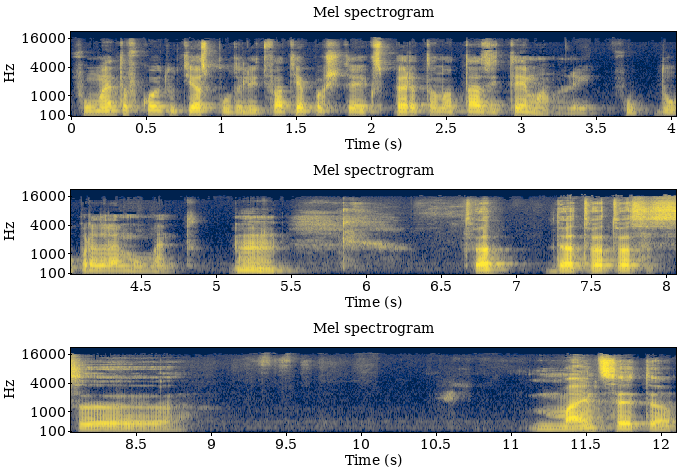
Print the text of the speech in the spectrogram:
в момента, в който тя сподели това, тя пък ще е експерта на тази тема, нали, в, до определен момент. Mm. Това, да, това, това с майндсета,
